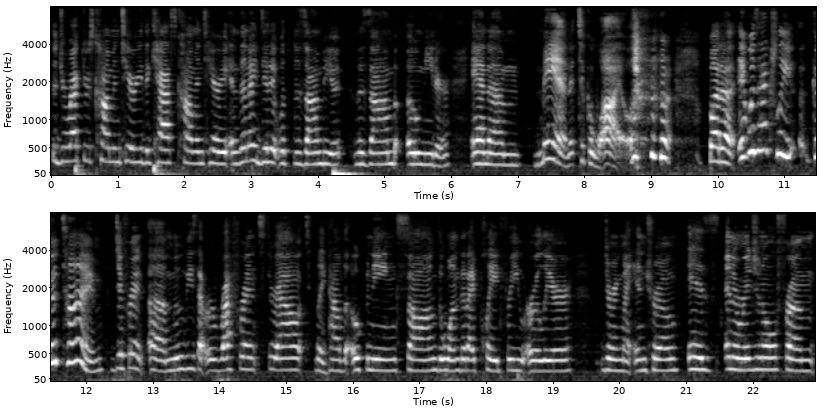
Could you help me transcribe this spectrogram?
the director's commentary, the cast commentary, and then I did it with the zombie the zomb o meter. And um man, it took a while. but uh, it was actually a good time. Different uh, movies that were referenced throughout, like how the opening song, the one that I played for you earlier during my intro, is an original from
